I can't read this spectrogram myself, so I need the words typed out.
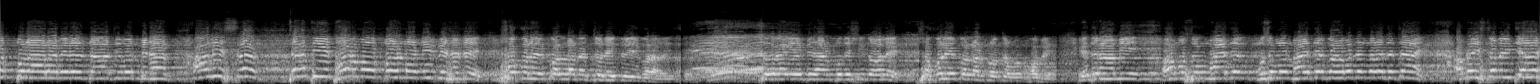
রব্বুল জীবন বিধান আল ইসলাম, জাতি, ধর্ম, বর্ণ নির্বিশেষে সকলের কল্যাণের জন্যই তৈরি করা হয়েছে। সুতরাং এই বিধান প্রতিষ্ঠিত হলে সকলের কল্যাণ হবে। এদের আমি অমুসলমান ভাইদের, মুসলমান ভাইদেরকে আবেদন জানাতে চাই, আমরা ইসলামের ইতিহাস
